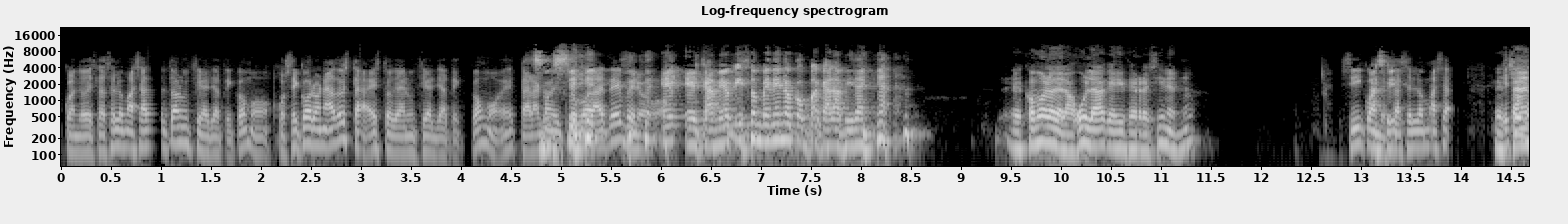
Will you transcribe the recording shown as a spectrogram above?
cuando estás en lo más alto anuncias ya te como. José Coronado está esto de anunciar ya te como, ¿eh? Estará con el Sí. chocolate, pero... El, el cameo que hizo en Veneno con Paca la piraña. Es como lo de la gula que dice Resines, ¿no? Sí, cuando ¿Ah, sí? estás en lo más... a- Eso Están, es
